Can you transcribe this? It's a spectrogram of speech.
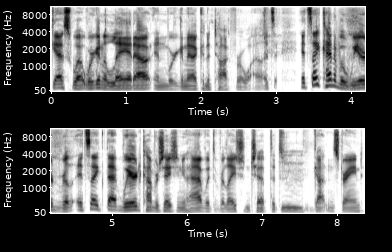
guess what? We're gonna lay it out and we're gonna not gonna talk for a while. It's it's like kind of a weird. rel- It's like that weird conversation you have with the relationship that's Mm. gotten strained.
